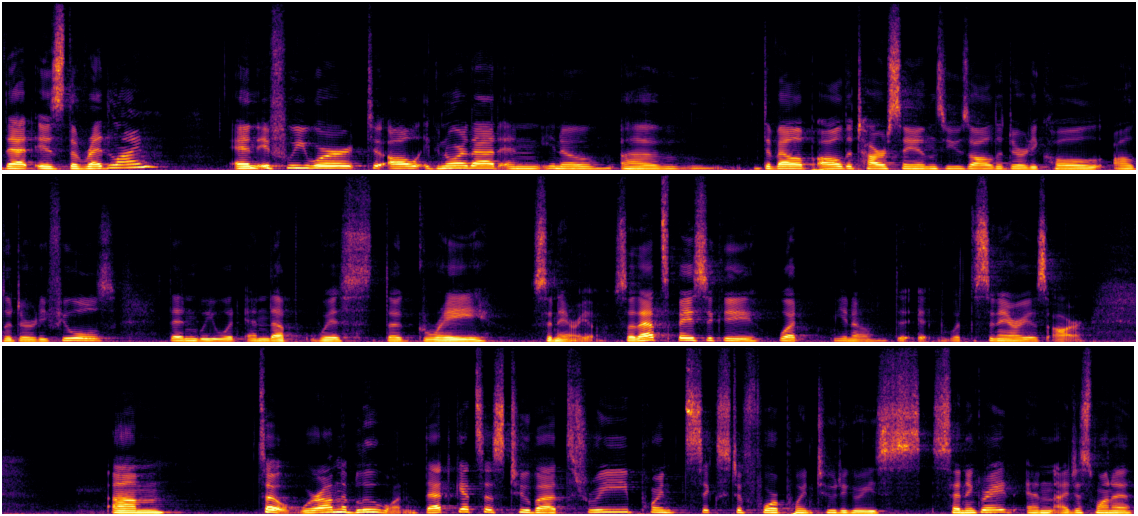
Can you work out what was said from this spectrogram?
that is the red line. And if we were to all ignore that and you know uh, develop all the tar sands, use all the dirty coal, all the dirty fuels, then we would end up with the gray scenario. So that's basically what you know the, what the scenarios are. Um, so we're on the blue one. That gets us to about 3.6 to 4.2 degrees centigrade. And I just want to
